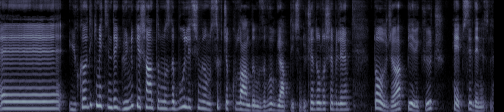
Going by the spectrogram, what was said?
Ee, yukarıdaki metinde günlük yaşantımızda bu iletişim yolunu sıkça kullandığımızı vurgu yaptığı için 3'e de ulaşabilirim. Doğru cevap 1, 2, 3 hepsi denizli.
